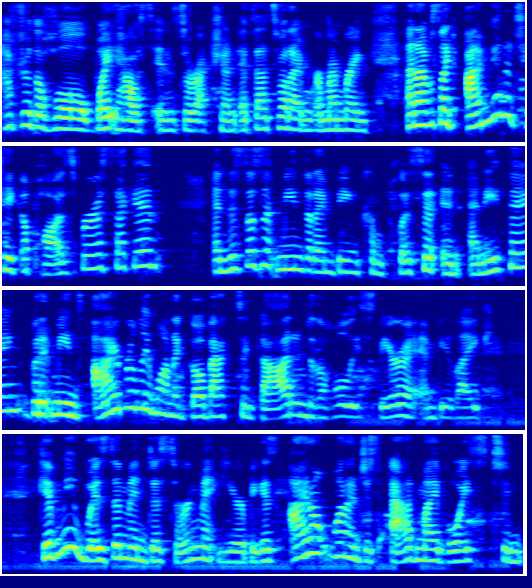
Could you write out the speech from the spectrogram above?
after the whole White House insurrection, if that's what I'm remembering. And I was like, I'm going to take a pause for a second. And this doesn't mean that I'm being complicit in anything, but it means I really want to go back to God and to the Holy Spirit and be like, give me wisdom and discernment here because I don't want to just add my voice to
